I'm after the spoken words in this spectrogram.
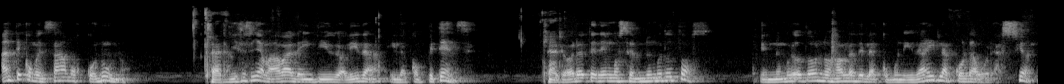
Antes comenzábamos con uno. Claro. Y eso se llamaba la individualidad y la competencia. Claro. ahora tenemos el número dos. El número dos nos habla de la comunidad y la colaboración.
